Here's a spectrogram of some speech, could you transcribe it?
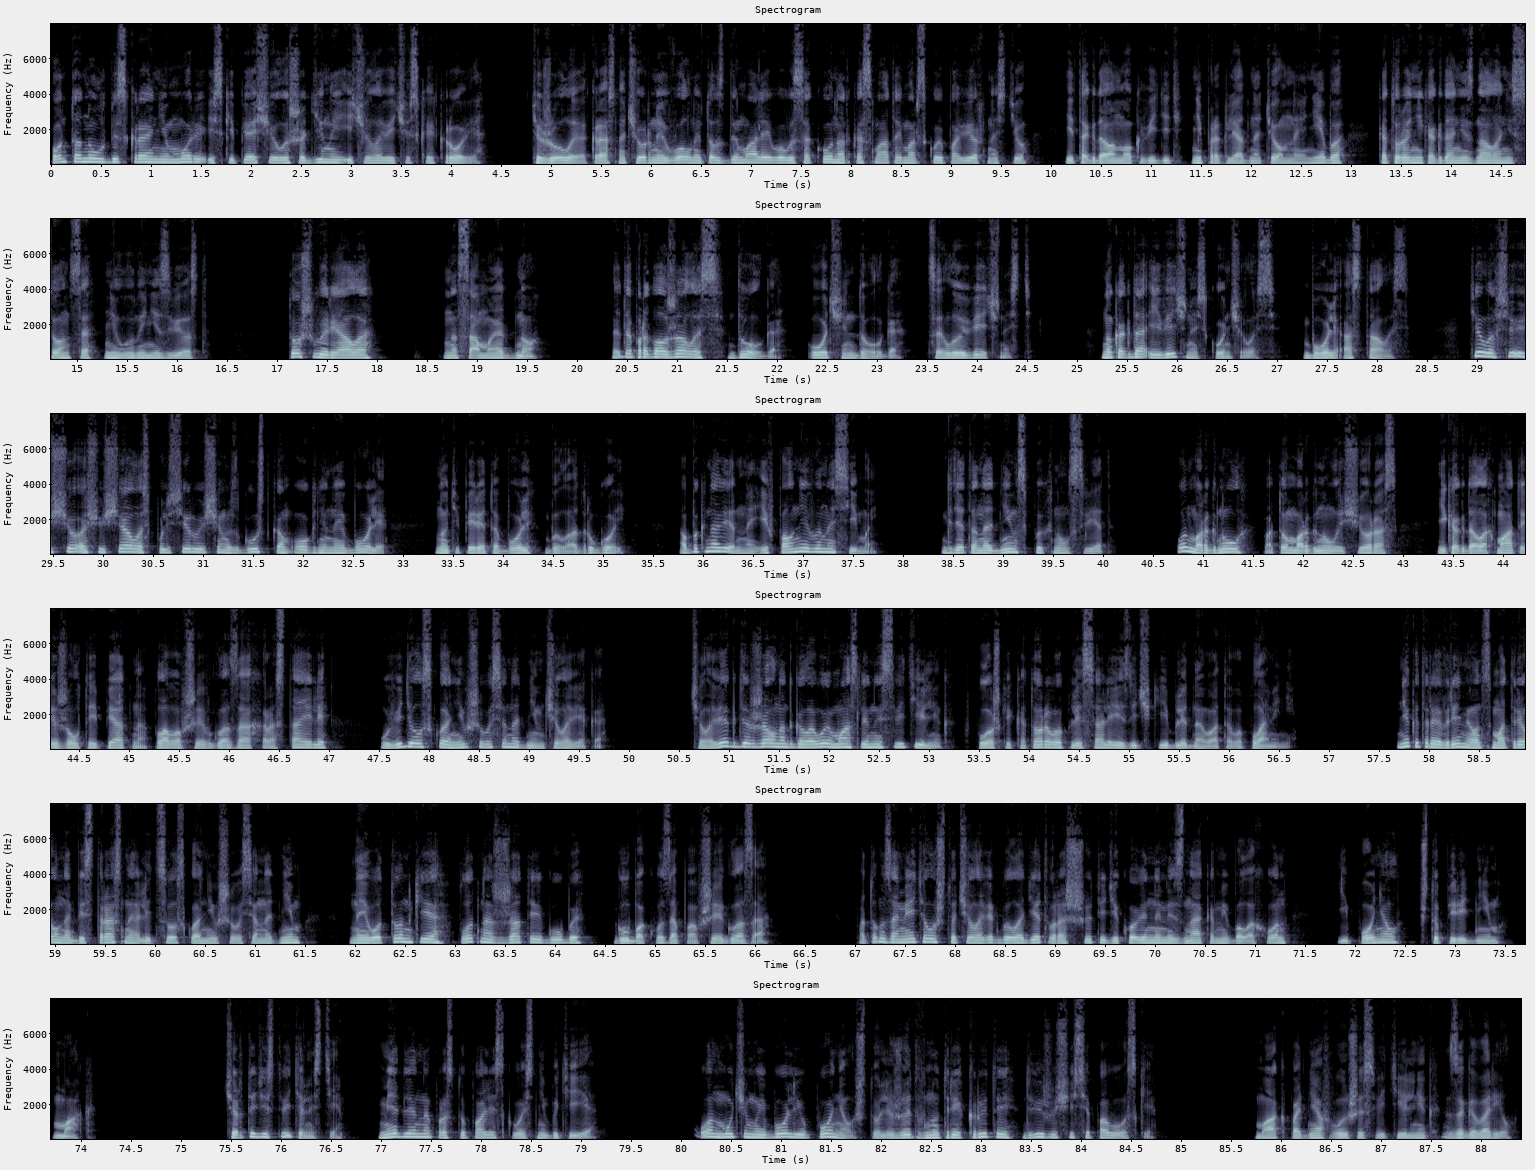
Он тонул в бескрайнем море из кипящей лошадиной и человеческой крови. Тяжелые красно-черные волны то вздымали его высоко над косматой морской поверхностью, и тогда он мог видеть непроглядно темное небо, которое никогда не знало ни солнца, ни луны, ни звезд. То швыряло на самое дно. Это продолжалось долго, очень долго, целую вечность. Но когда и вечность кончилась, боль осталась. Тело все еще ощущалось пульсирующим сгустком огненной боли, но теперь эта боль была другой, обыкновенной и вполне выносимой. Где-то над ним вспыхнул свет. Он моргнул, потом моргнул еще раз, и когда лохматые желтые пятна, плававшие в глазах, растаяли, увидел склонившегося над ним человека. Человек держал над головой масляный светильник, в плошке которого плясали язычки бледноватого пламени. Некоторое время он смотрел на бесстрастное лицо склонившегося над ним, на его тонкие, плотно сжатые губы, глубоко запавшие глаза. Потом заметил, что человек был одет в расшитый диковинными знаками балахон и понял, что перед ним маг. Черты действительности медленно проступали сквозь небытие. Он, мучимый болью, понял, что лежит внутри крытой, движущейся повозки – Маг, подняв выше светильник, заговорил.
